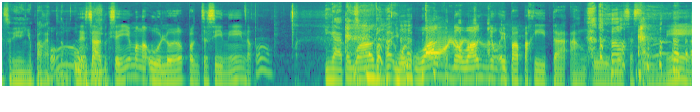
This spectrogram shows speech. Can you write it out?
So, yun yung pangatlong Ako, uri. sabi ko sa inyo, yung mga ulo pag sa sine, nako. Ingatan niyo Wag, ba yung wag, na wag niyong ipapakita ang ulo sa sine.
